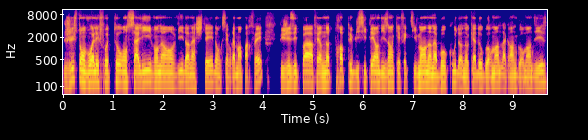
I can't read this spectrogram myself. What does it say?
Juste, on voit les photos, on salive, on a envie d'en acheter. Donc, c'est vraiment parfait. Puis, j'hésite pas à faire notre propre publicité en disant qu'effectivement, on en a beaucoup dans nos cadeaux gourmands de la grande gourmandise.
